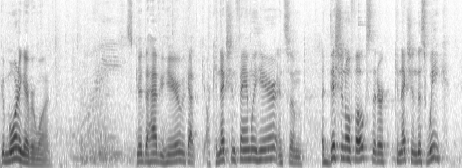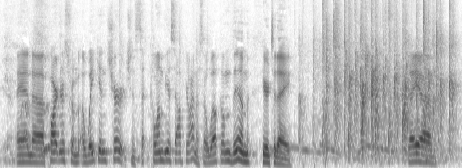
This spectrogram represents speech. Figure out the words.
Good morning, everyone. It's good to have you here. We've got our Connection family here and some additional folks that are Connection this week and uh, partners from Awaken Church in Columbia, South Carolina. So, welcome them here today. They, uh,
